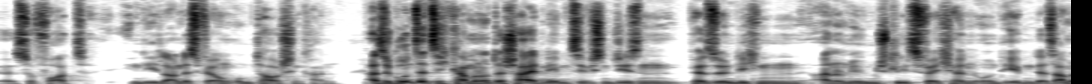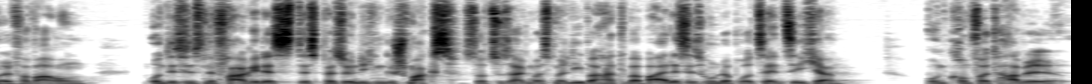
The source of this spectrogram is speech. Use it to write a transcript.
äh, sofort in die Landeswährung umtauschen kann. Also grundsätzlich kann man unterscheiden eben zwischen diesen persönlichen anonymen Schließfächern und eben der Sammelverwahrung. Und es ist eine Frage des, des persönlichen Geschmacks sozusagen, was man lieber hat. Aber beides ist 100% sicher und komfortabel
